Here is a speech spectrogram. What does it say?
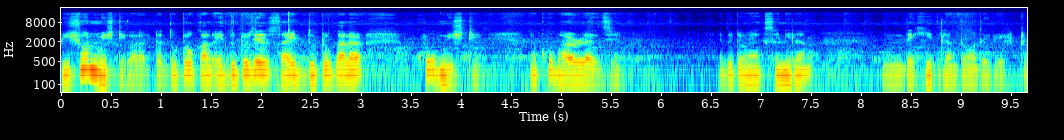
ভীষণ মিষ্টি কালারটা দুটো কালার এই দুটো যে সাইড দুটো কালার খুব মিষ্টি। খুব ভালো লাগছে। এই দুটো ম্যাক্সি নিলাম। দেখিয়ে দিলাম তোমাদেরকে একটু।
